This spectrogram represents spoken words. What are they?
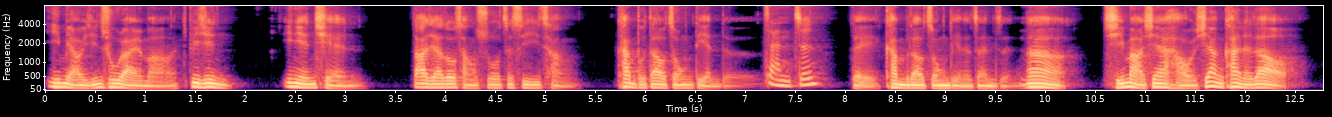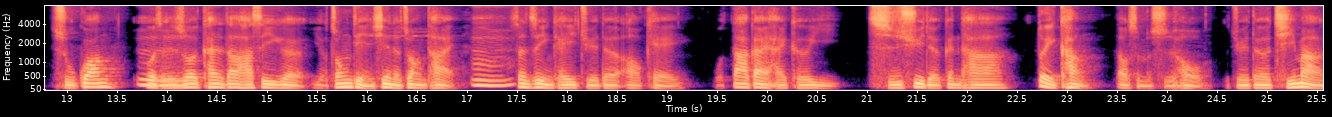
疫苗已经出来了嘛，毕竟一年前大家都常说这是一场看不到终点的战争，对，看不到终点的战争。那起码现在好像看得到曙光，或者是说看得到它是一个有终点线的状态，嗯甚至你可以觉得 OK，我大概还可以持续的跟它对抗到什么时候？我觉得起码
